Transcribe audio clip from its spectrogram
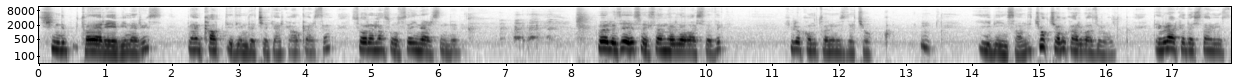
Şimdi bu tayyareye bineriz. Ben kalk dediğimde çeker kalkarsın. Sonra nasıl olsa inersin dedi. Böylece F-84'e başladık. Filo komutanımız da çok iyi bir insandı. Çok çabuk harbi hazır olduk. Devre arkadaşlarımızdan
